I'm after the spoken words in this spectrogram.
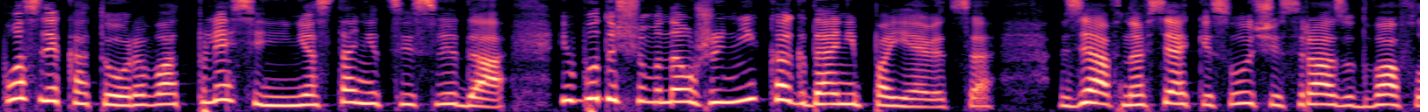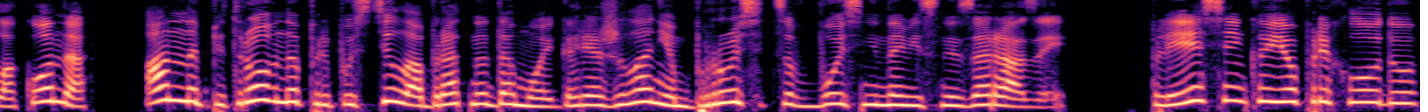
после которого от плесени не останется и следа, и в будущем она уже никогда не появится. Взяв на всякий случай сразу два флакона, Анна Петровна припустила обратно домой, горя желанием броситься в бой с ненавистной заразой. Плесень к ее приходу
